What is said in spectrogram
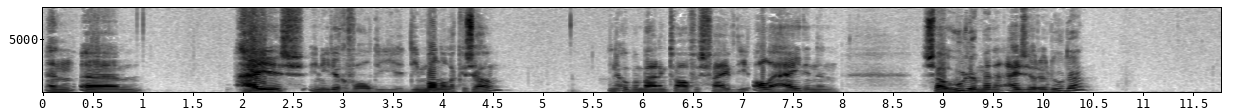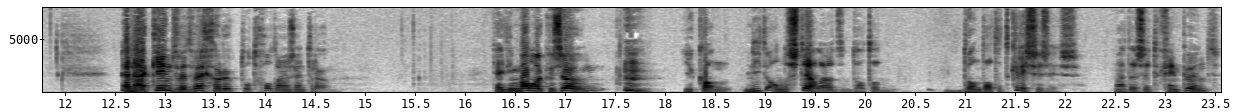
En uh, hij is in ieder geval die, die mannelijke zoon in openbaring 12 vers 5, die alle heidenen zou hoeden met een ijzeren roede. En haar kind werd weggerukt tot God aan zijn troon. Kijk, die mannelijke zoon, je kan niet anders stellen dat dan dat het Christus is. Maar daar zit geen punt.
